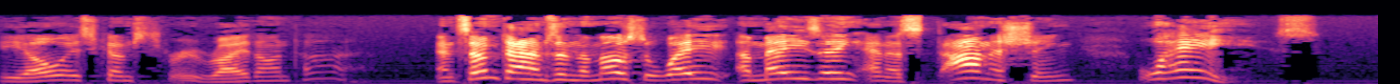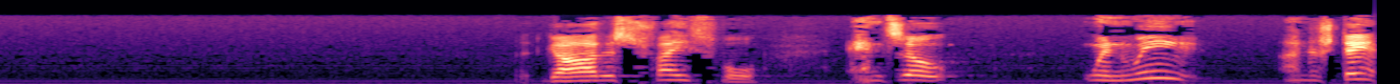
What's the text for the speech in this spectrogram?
He always comes through right on time, and sometimes in the most way, amazing and astonishing ways. But God is faithful, and so when we understand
